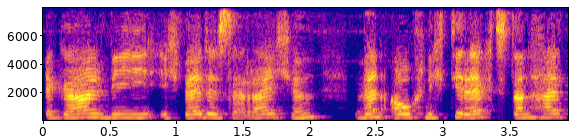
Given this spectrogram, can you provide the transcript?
egal wie, ich werde es erreichen, wenn auch nicht direkt, dann halt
